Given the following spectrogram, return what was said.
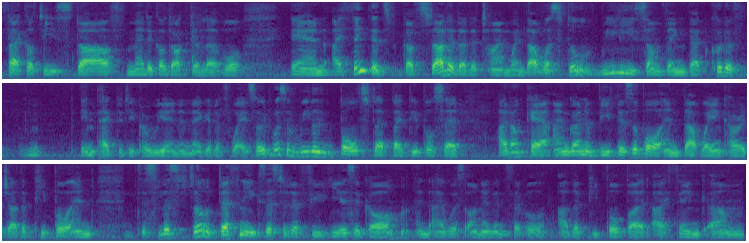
faculty, staff, medical doctor level. And I think that got started at a time when that was still really something that could have impacted your career in a negative way. So it was a really bold step by people said, I don't care, I'm going to be visible and that way encourage other people. And this list still definitely existed a few years ago, and I was on it and several other people, but I think um,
